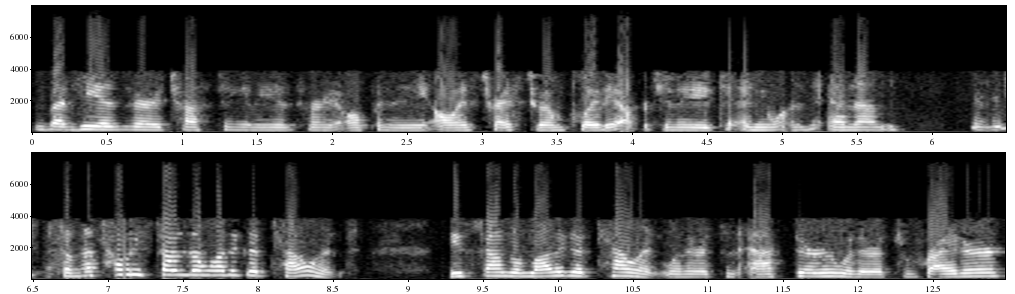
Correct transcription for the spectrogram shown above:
but he is very trusting and he is very open and he always tries to employ the opportunity to anyone. And um, mm-hmm. so that's how he's found a lot of good talent. He's found a lot of good talent, whether it's an actor, whether it's a writer,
